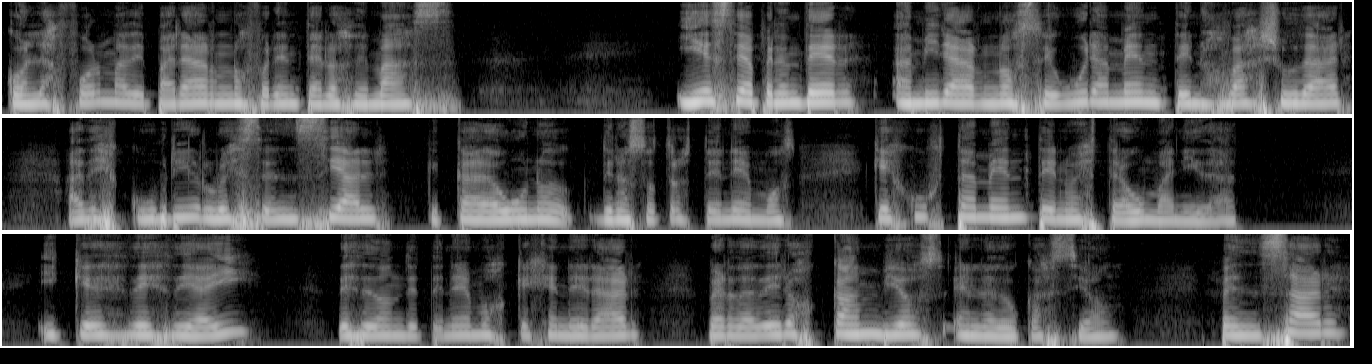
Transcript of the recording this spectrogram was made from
con la forma de pararnos frente a los demás. Y ese aprender a mirarnos seguramente nos va a ayudar a descubrir lo esencial que cada uno de nosotros tenemos, que es justamente nuestra humanidad. Y que es desde ahí, desde donde tenemos que generar verdaderos cambios en la educación. Pensar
